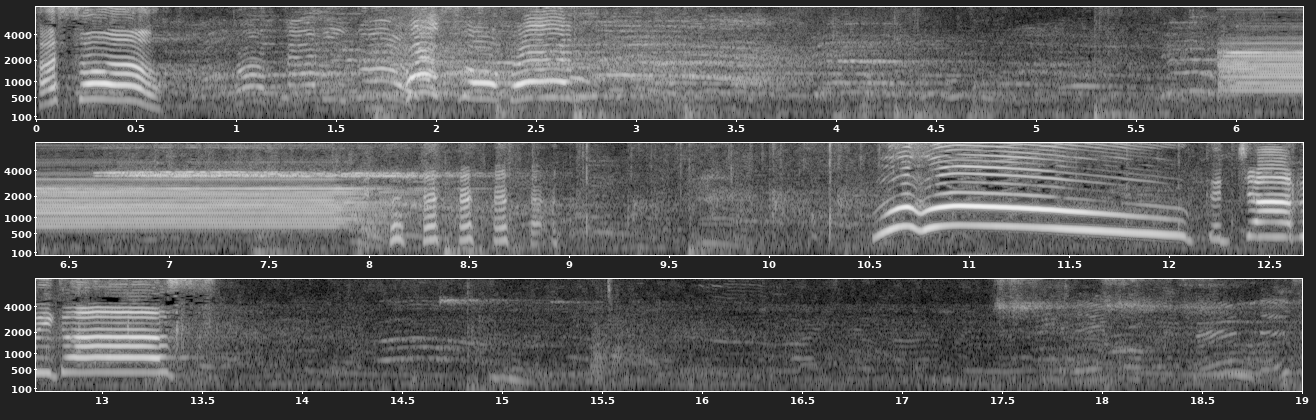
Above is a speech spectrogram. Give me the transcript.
Hustle. Hustle, man! Woohoo! Good job, Eagles. Tables turn this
